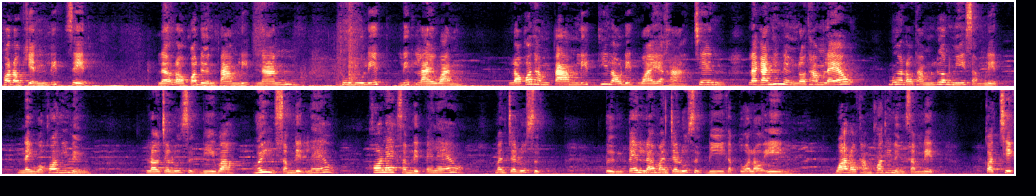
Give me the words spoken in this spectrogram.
พอเราเขียนลิสต์เสร็จ แล้วเราก็เดินตามลิสต์นั้น to do list ลิสต์รายวัน เราก็ทำตามลิสต์ที่เราลิสต์ไว้อะค่ะ เช่น รายการที่ 1 เราทำแล้ว เมื่อเราทำเรื่องนี้สำเร็จในหัวข้อที่ 1 เราจะรู้สึกดีว่า เฮ้ยสำเร็จแล้ว ข้อแรกสำเร็จไปแล้ว มันจะรู้สึกตื่นเต้นแล้วมันจะรู้สึกดีกับตัวเราเอง ว่าเราทำข้อที่หนึ่งสำเร็จ ก็เช็ค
